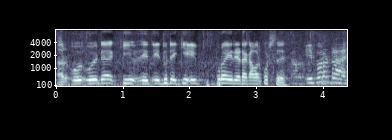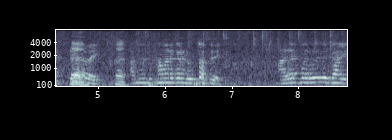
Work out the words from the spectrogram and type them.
আর ওই ওইটা কি এই- দুটাই কি এই পুরো এরিয়াটা কভার করছে? এই ঠিক হ্যাঁ ভাই হ্যাঁ। আপনি যদি খামারের কারণে ঢুকতেছে আর একবার ওই যে গাড়ি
